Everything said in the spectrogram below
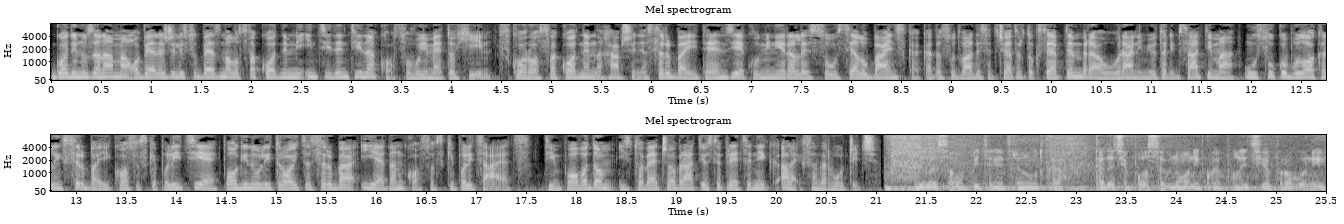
Godinu za nama obeležili su bezmalo svakodnevni incidenti na Kosovu i Metohiji. Skoro svakodnevna hapšenja Srba i tenzije kulminirale su u selu Banjska kada su 24. septembra u ranim jutarnjim satima satima u sukobu lokalnih Srba i kosovske policije poginuli trojica Srba i jedan kosovski policajac. Tim povodom isto veče obratio se predsjednik Aleksandar Vučić. Bilo je samo pitanje trenutka kada će posebno oni koje policija progoni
